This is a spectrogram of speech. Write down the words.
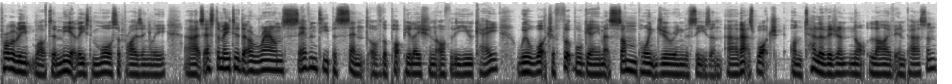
probably, well, to me at least, more surprisingly, uh, it's estimated that around 70% of the population of the UK will watch a football game at some point during the season. Uh, that's watch on television, not live in person.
